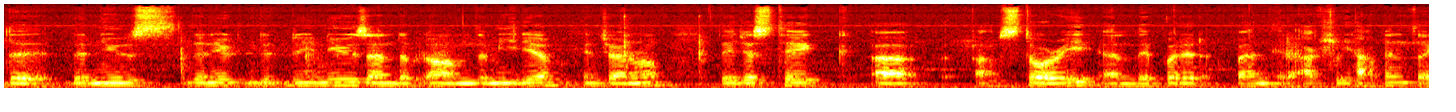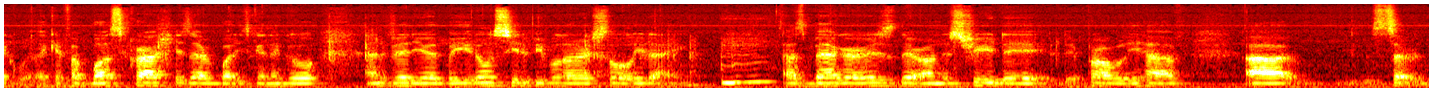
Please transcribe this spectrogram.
the the news, the new the, the news and the um the media in general, they just take a, a story and they put it when it actually happens. Like like if a bus crashes, everybody's gonna go and video it, but you don't see the people that are slowly dying. Mhm. As beggars, they're on the street. They they probably have. Uh, certain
